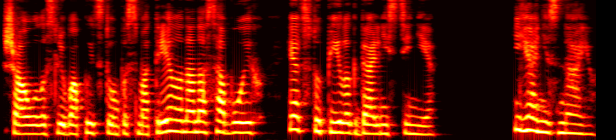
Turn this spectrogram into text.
Шаула с любопытством посмотрела на нас обоих и отступила к дальней стене. «Я не знаю».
